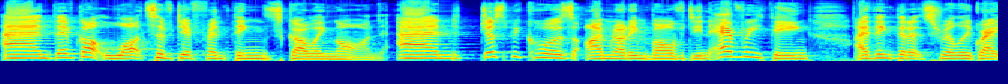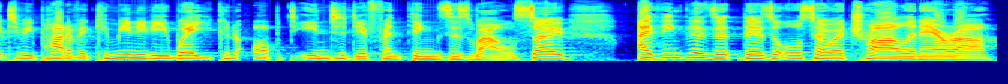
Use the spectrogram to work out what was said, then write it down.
and they've got lots of different things going on. And just because I'm not involved in everything, I think that it's really great to be part of a community where you can opt into different things as well. So I think there's a, there's also a trial and error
